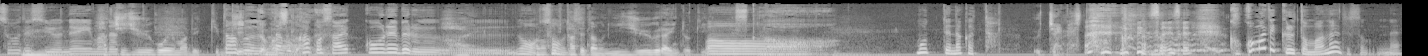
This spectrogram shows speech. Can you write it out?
そうですよね、今だ80超えまでいきました。多分多分過去最高レベルの、はい、あの時立てたの20ぐらいの時ですから。持ってなかった。売っちゃいました。ここまで来ると思わないですもんね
